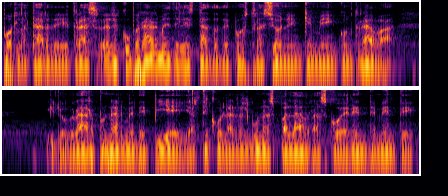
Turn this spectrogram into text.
por la tarde, tras recuperarme del estado de postración en que me encontraba y lograr ponerme de pie y articular algunas palabras coherentemente,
